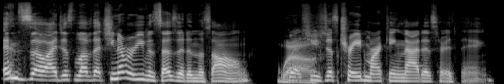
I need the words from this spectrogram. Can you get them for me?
And so I just love that she never even says it in the song, Wow. but she's just trademarking that as her thing.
